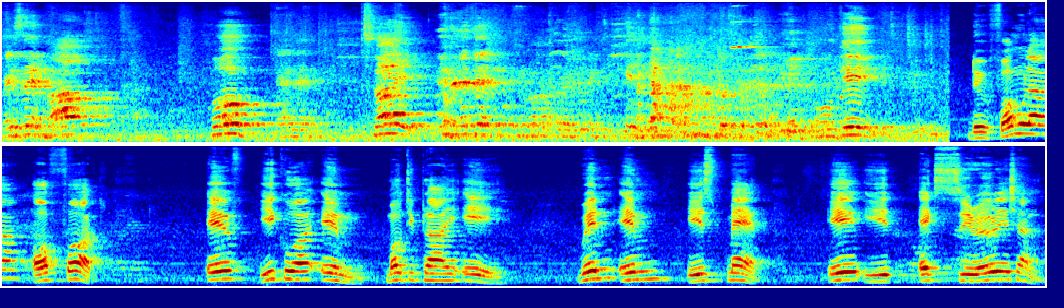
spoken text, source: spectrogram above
Present. Bao. Phùng. Present. Xoay. The formula of force F equal M multiply A. When M is mass, A is acceleration.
